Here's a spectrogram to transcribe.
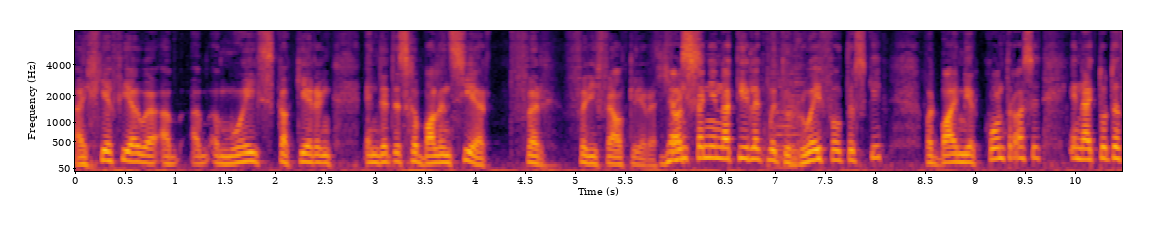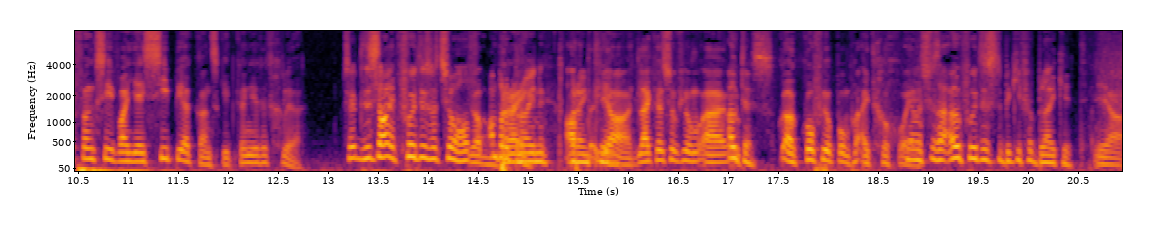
Hy gee vir jou 'n 'n mooi skakering en dit is gebalanseerd vir vir die velkleure. Dan kan jy natuurlik met rooi filter skiet wat baie meer kontras het en hy tot 'n funksie waar jy sepia kan skiet. Kan jy dit glo? So dis daai foto's wat so half ja, amper bruin bruin kleur. Ja, dit lyk asof jy hom uh, koffie op hom uitgegooi het. Ja, soos daai ou foto's 'n bietjie verbleik het. Ja.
